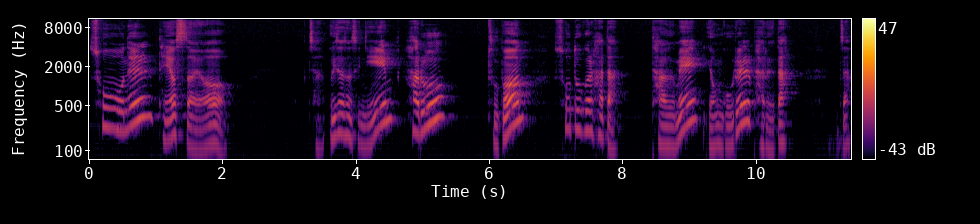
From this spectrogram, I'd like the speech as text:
손을 대었어요. 자, 의사 선생님, 하루 두 번 소독을 하다. 다음에 연고를 바르다. 자,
